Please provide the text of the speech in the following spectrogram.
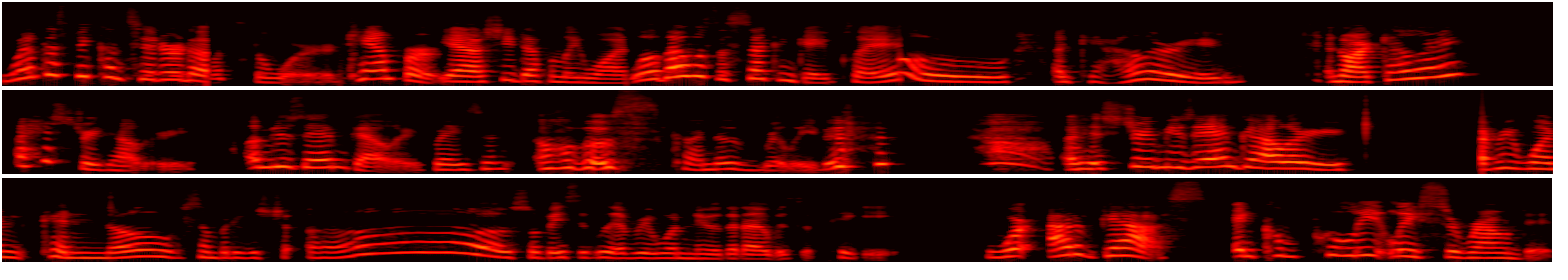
Wouldn't this be considered a what's the word? Camper. Yeah, she definitely won. Well, that was the second gameplay. Oh, a gallery. An art gallery? A history gallery. A museum gallery. Wait, isn't all those kind of related? a history museum gallery. Everyone can know somebody was Oh, so basically everyone knew that I was a piggy. We're out of gas and completely surrounded.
